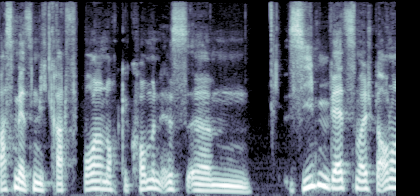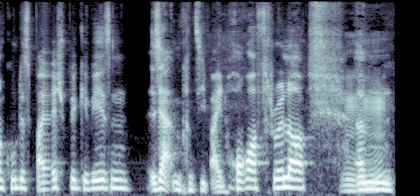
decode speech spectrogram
Was mir jetzt nämlich gerade vorher noch gekommen ist, ähm, Sieben wäre zum Beispiel auch noch ein gutes Beispiel gewesen. Ist ja im Prinzip ein Horror-Thriller. Mhm. Ähm,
